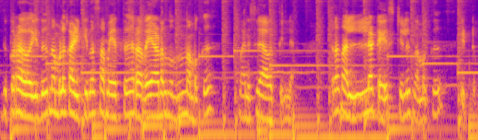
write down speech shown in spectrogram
ഇതിപ്പോൾ റവ ഇത് നമ്മൾ കഴിക്കുന്ന സമയത്ത് റവയാണെന്നൊന്നും നമുക്ക് മനസ്സിലാവത്തില്ല. ഇത്ര നല്ല ടേസ്റ്റിൽ നമുക്ക് കിട്ടും.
